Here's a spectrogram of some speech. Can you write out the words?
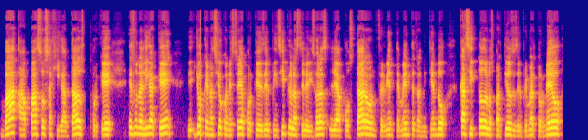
va a pasos agigantados porque es una liga que eh, yo que nació con estrella porque desde el principio las televisoras le apostaron fervientemente transmitiendo casi todos los partidos desde el primer torneo.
